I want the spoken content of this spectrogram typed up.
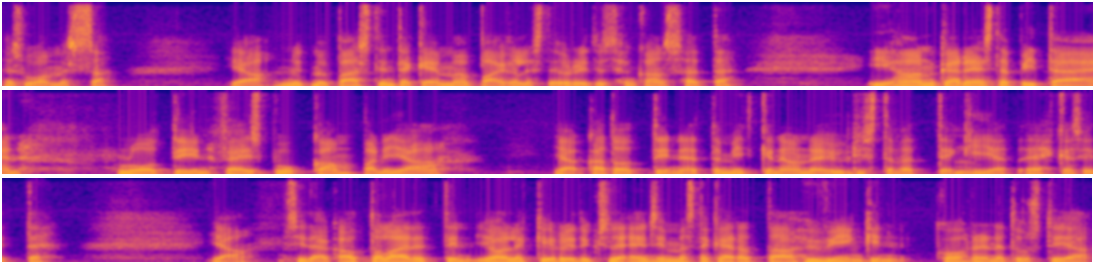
ja Suomessa. Ja nyt me päästiin tekemään paikallisten yritysten kanssa, että ihan kädestä pitäen luotiin Facebook-kampanjaa ja katsottiin, että mitkä ne on ne yhdistävät tekijät mm. ehkä sitten. Ja sitä kautta laitettiin joillekin yrityksille ensimmäistä kertaa hyvinkin kohdennetusti ja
